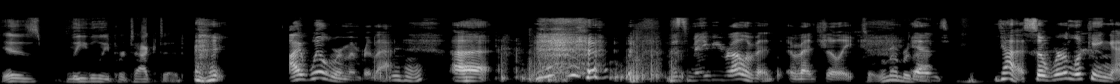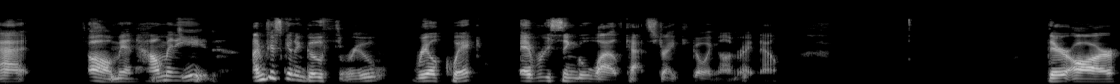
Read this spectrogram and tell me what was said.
is legally protected. I will remember that. Mhm. Uh, this may be relevant eventually. So remember that. And yeah, so we're looking at oh man, how many Indeed. I'm just gonna go through real quick every single Wildcat strike going on right now. There are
